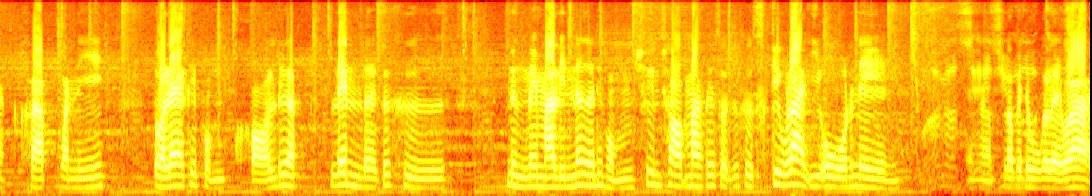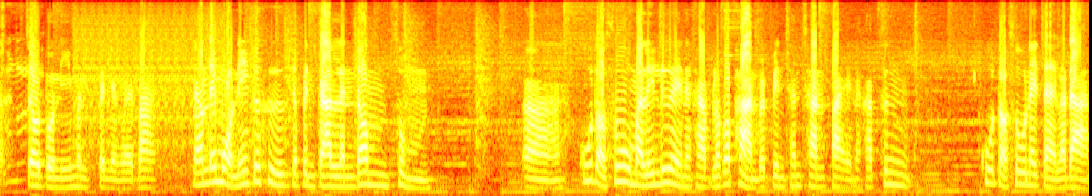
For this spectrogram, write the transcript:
นะครับ วันนี้ตัวแรกที่ผมขอเลือกเล่นเลยก็คือ หนึ่งในมาริเนอร์ที่ผมชื่นชอบมากที่สุดก็คือ Skilla EO นั่นเองนะครับเราไปดูกันเลยว่าเจ้าตัวนี้มันเป็นอย่างไรบ้างนะในโหมดนี้ก็คือจะเป็นการแรนดอมสุ่มคู่ต่อสู้มาเรื่อยๆนะครับแล้วก็ผ่านไปเป็นชั้นๆไปนะครับ ซึ่งคู่ต่อสู้ในแต่ละด่าน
